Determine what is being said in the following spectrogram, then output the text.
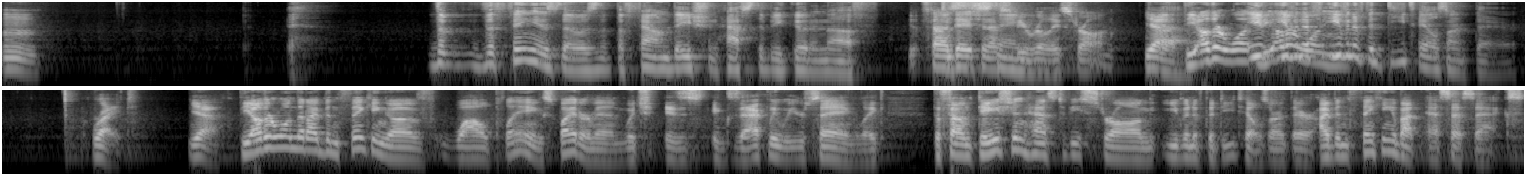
Mm. The the thing is though is that the foundation has to be good enough. Foundation has to be really strong. Yeah, Yeah. the other one, Even, the other even if one, even if the details aren't there. right. Yeah, the other one that I've been thinking of while playing Spider-Man, which is exactly what you're saying. Like the foundation has to be strong, even if the details aren't there. I've been thinking about SSX,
